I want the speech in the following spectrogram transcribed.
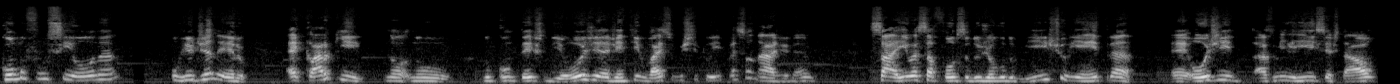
como funciona o Rio de Janeiro. É claro que no, no, no contexto de hoje a gente vai substituir personagens, né? saiu essa força do jogo do bicho e entra é, hoje as milícias tal,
